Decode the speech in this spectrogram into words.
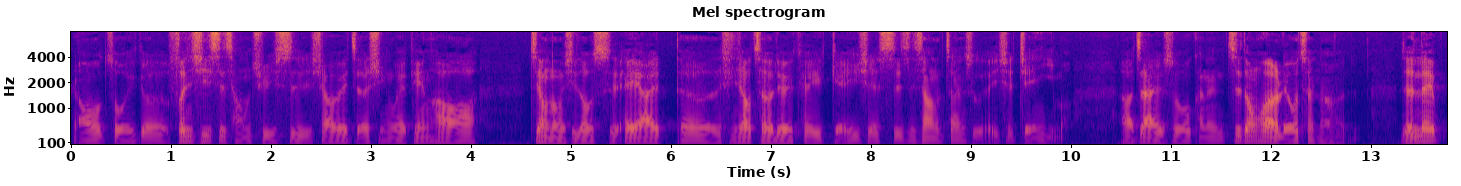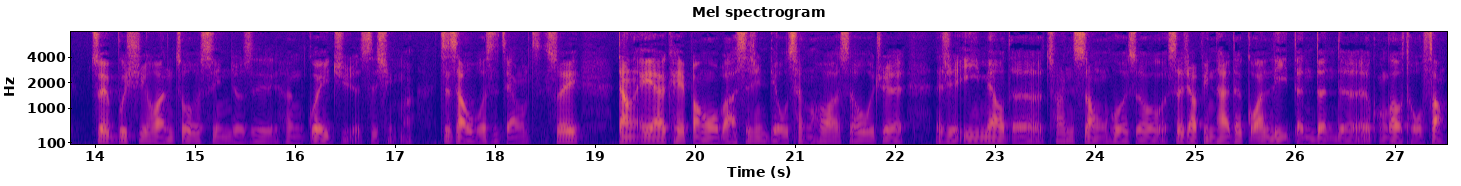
然后做一个分析市场趋势、消费者行为偏好啊，这种东西都是 AI 的行销策略可以给一些实质上的战术的一些建议嘛。然后再来说，可能自动化的流程啊，人类最不喜欢做的事情就是很规矩的事情嘛。至少我是这样子，所以当 AI 可以帮我把事情流程化的时候，我觉得那些 email 的传送，或者说社交平台的管理等等的广告投放，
